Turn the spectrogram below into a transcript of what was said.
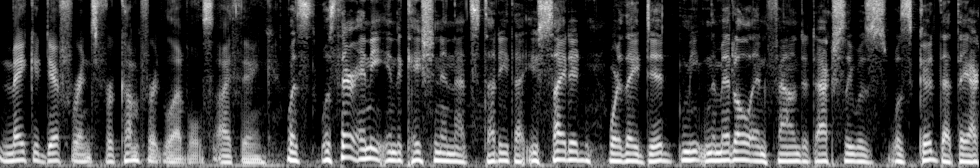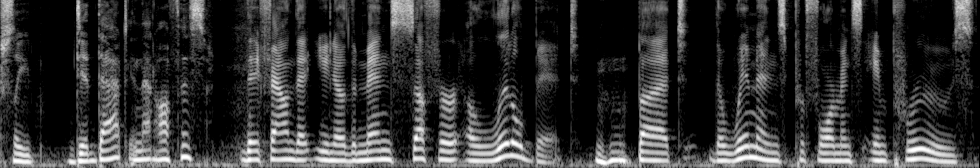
make a difference for comfort levels, I think. Was was there any indication in that study that you cited where they did meet in the middle and found it actually was was good that they actually did that in that office? They found that, you know, the men suffer a little bit, mm-hmm. but the women's performance improves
